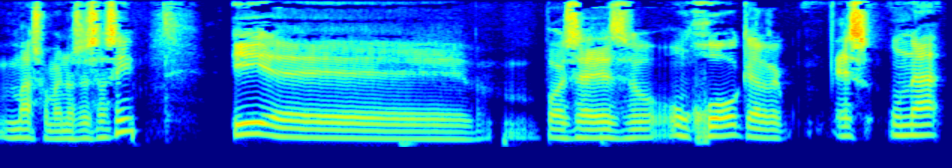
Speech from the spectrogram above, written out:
más o menos es así. Y eh, pues es un juego que es una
